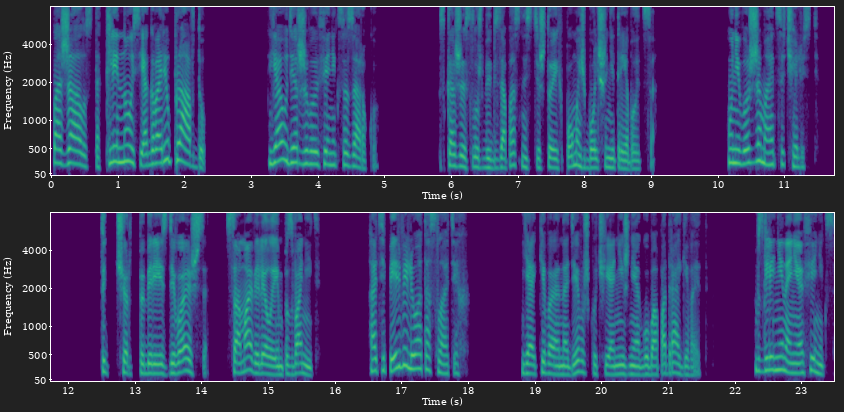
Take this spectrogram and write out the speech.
«Пожалуйста, клянусь, я говорю правду». Я удерживаю Феникса за руку. Скажи службе безопасности, что их помощь больше не требуется. У него сжимается челюсть. Ты, черт побери, издеваешься? Сама велела им позвонить. А теперь велю отослать их. Я киваю на девушку, чья нижняя губа подрагивает. Взгляни на нее, Феникс.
